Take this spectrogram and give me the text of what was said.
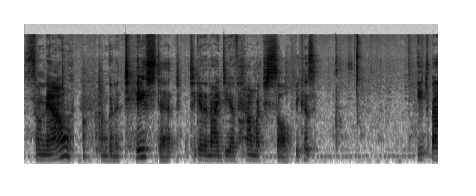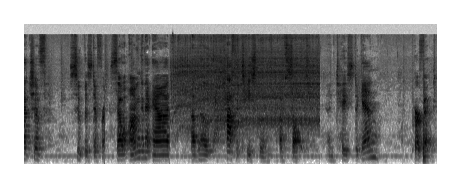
So now I'm gonna taste it to get an idea of how much salt, because each batch of soup is different. So I'm gonna add about half a teaspoon of salt and taste again. Perfect.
